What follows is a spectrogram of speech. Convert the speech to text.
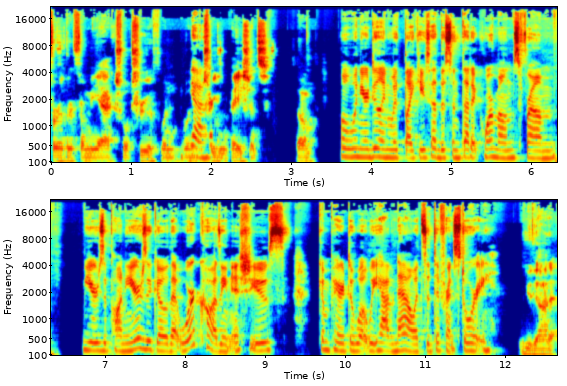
further from the actual truth when, when yeah. treating patients. So well, when you're dealing with, like you said, the synthetic hormones from years upon years ago that were causing issues compared to what we have now, it's a different story. You got it.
